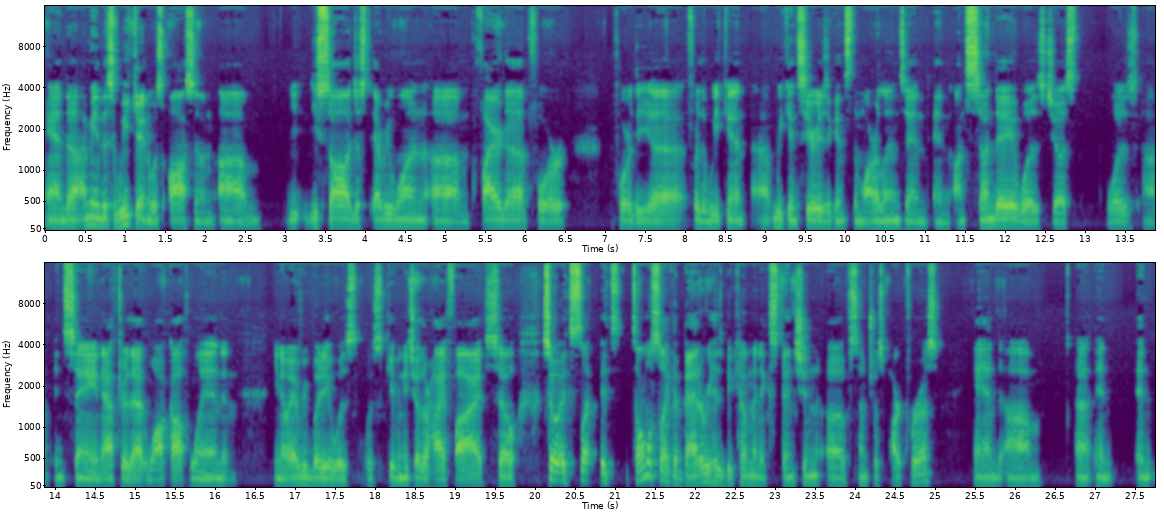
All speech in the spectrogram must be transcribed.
And uh, I mean, this weekend was awesome. Um, you, you, saw just everyone um, fired up for for the uh, for the weekend uh, weekend series against the Marlins, and and on Sunday was just was um, insane after that walk off win, and you know everybody was was giving each other high fives. So so it's like it's it's almost like the battery has become an extension of SunTrust Park for us, and um uh, and and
